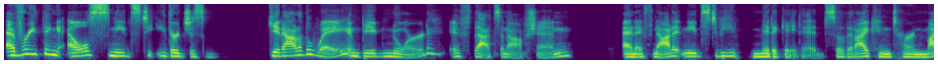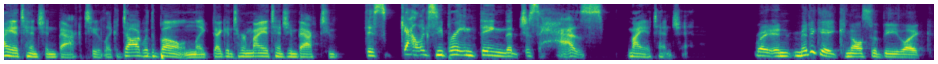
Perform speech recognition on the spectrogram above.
everything else needs to either just get out of the way and be ignored if that's an option and if not, it needs to be mitigated so that I can turn my attention back to, like a dog with a bone, like I can turn my attention back to this galaxy brain thing that just has my attention. Right. And mitigate can also be like,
